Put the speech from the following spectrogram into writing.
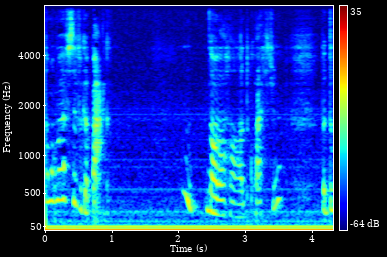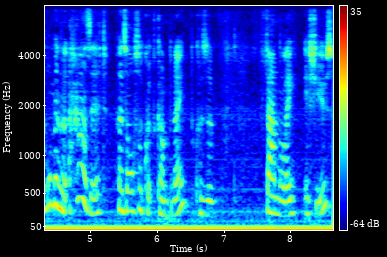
I want my certificate back. Not a hard question. But the woman that has it has also quit the company because of family issues,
